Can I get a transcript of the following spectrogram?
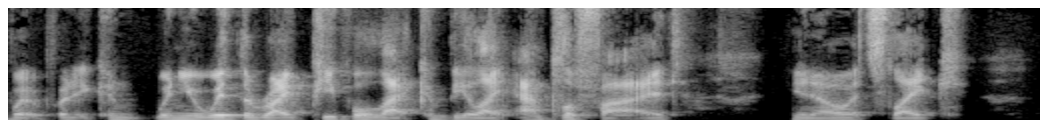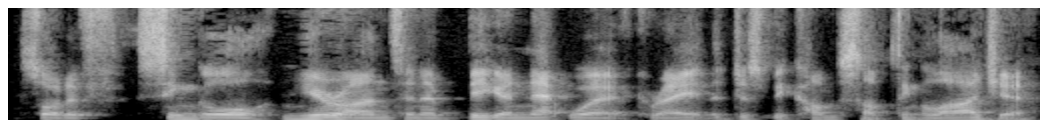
but, but it can when you're with the right people that can be like amplified. You know it's like sort of single neurons in a bigger network right that just becomes something larger.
